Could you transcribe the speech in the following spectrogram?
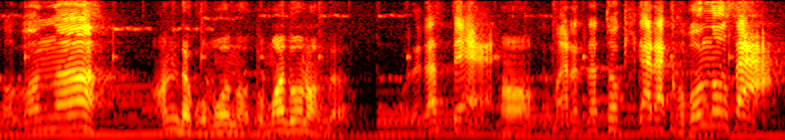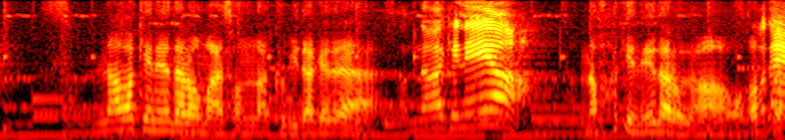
こぼんのなんだこぼんの戸惑うなんだ。俺だって生まれた時からこぼんのさ。そんなわけねえだろお前そんな首だけで。そんなわけねえよ。なわけねえだろうな。分かったよ。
